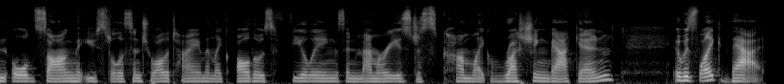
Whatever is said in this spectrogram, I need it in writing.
an old song that you used to listen to all the time and like all those feelings and memories just come like rushing back in. It was like that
